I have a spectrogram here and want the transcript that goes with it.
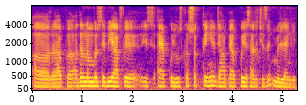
और आप अदर नंबर से भी आप इस ऐप को यूज़ कर सकते हैं, जहाँ पे आपको ये सारी चीज़ें मिल जाएँगी।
